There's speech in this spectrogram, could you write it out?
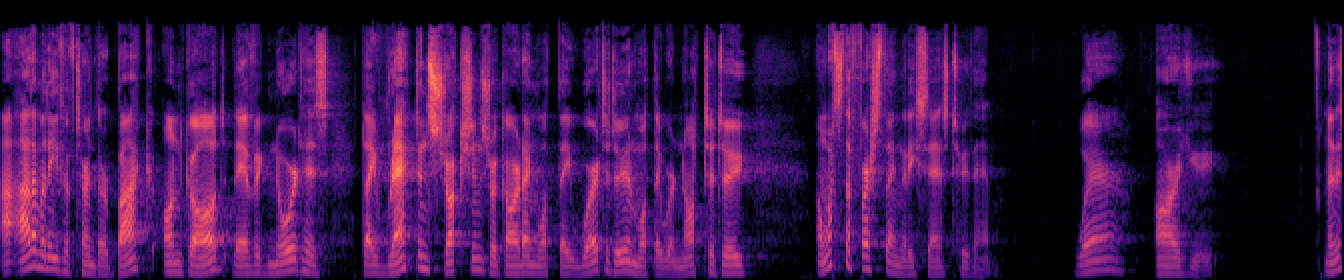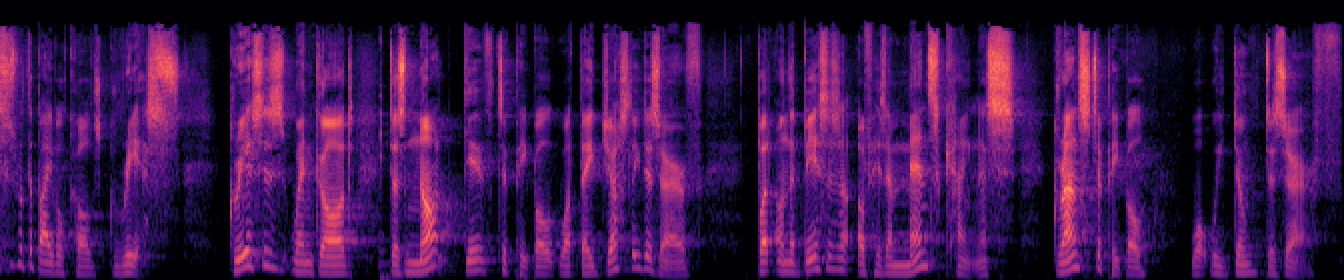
Adam and Eve have turned their back on God, they have ignored his direct instructions regarding what they were to do and what they were not to do. And what's the first thing that he says to them? Where are you? Now, this is what the Bible calls grace. Grace is when God does not give to people what they justly deserve, but on the basis of his immense kindness, grants to people what we don't deserve.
